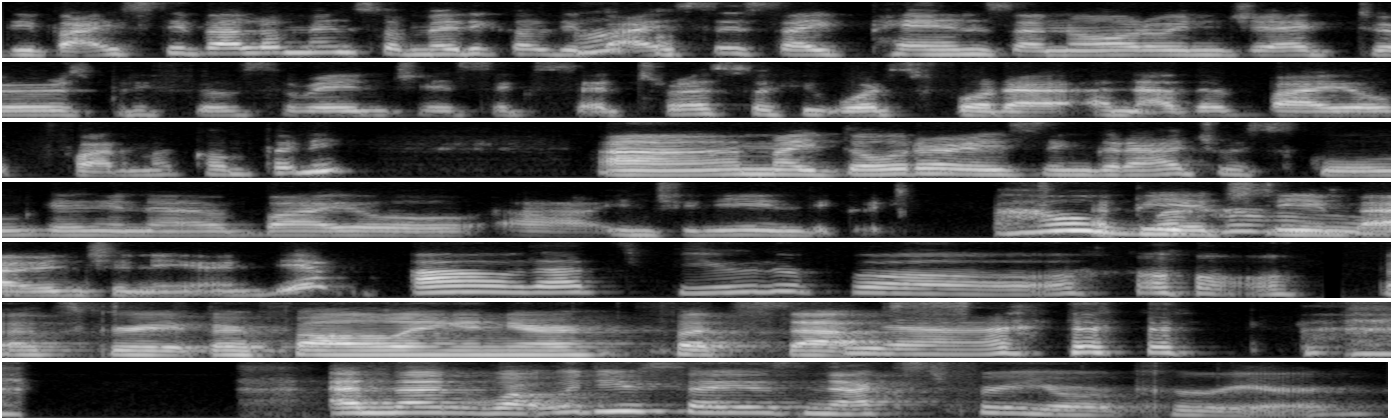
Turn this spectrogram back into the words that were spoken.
device development, so medical oh. devices oh. like pens and auto injectors, prefilled syringes, etc. So he works for a, another biopharma company. Uh, my daughter is in graduate school getting a bio uh, engineering degree. Oh, a PhD wow. in bioengineering. Yep. Oh, that's beautiful. Oh. That's great. They're following in your footsteps. Yeah. and then, what would you say is next for your career?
